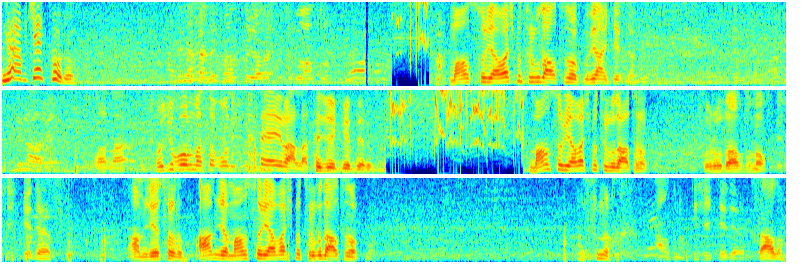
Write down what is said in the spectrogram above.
Ne yapacak onu? Sizin efendim Mansur Yavaş mı Turgut Altınok mu? Mansur Yavaş mı Turgut Altınok mu diye anket yapıyoruz. Sizin abi? Valla çocuk olmasa konuşmayız. Eyvallah. Teşekkür ediyorum. Mansur Yavaş mı Turgut Altınok mu? Turgut Altınok. Teşekkür ediyorum. Amcaya soralım. Amca Mansur Yavaş mı Turgut Altınok mu? Altınok. Altınok. Teşekkür ediyorum. Sağ olun.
